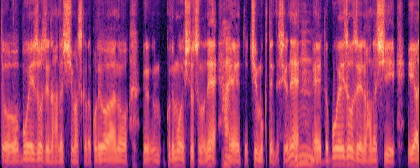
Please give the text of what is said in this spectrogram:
と防衛増税の話しますからこれはあの、うんこれも一つのね、はい。えーっと注目点ですよね。うん。えーっと防衛増税の話や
